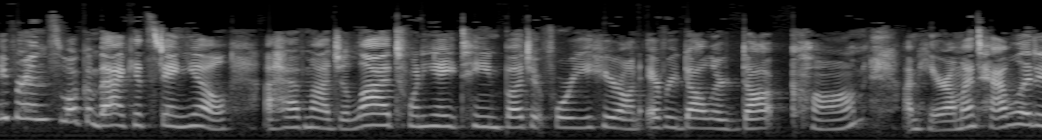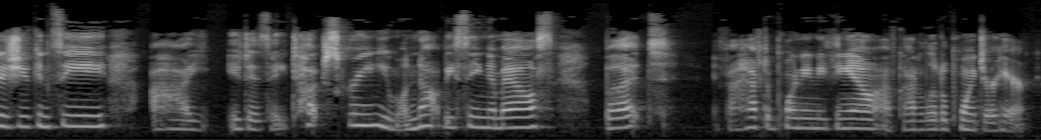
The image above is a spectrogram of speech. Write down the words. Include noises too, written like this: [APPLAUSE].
Hey friends, welcome back. It's Danielle. I have my July 2018 budget for you here on everydollar.com. I'm here on my tablet. As you can see, uh, it is a touch screen. You will not be seeing a mouse, but if I have to point anything out, I've got a little pointer here.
